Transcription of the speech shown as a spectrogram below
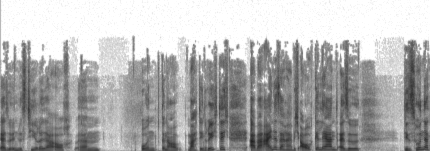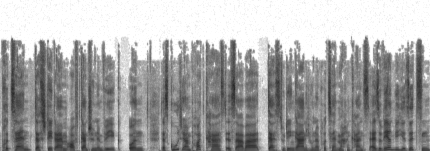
also investiere da auch ähm, und genau, mache den richtig. Aber eine Sache habe ich auch gelernt, also dieses 100 Prozent, das steht einem oft ganz schön im Weg. Und das Gute am Podcast ist aber, dass du den gar nicht 100 Prozent machen kannst. Also während wir hier sitzen,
